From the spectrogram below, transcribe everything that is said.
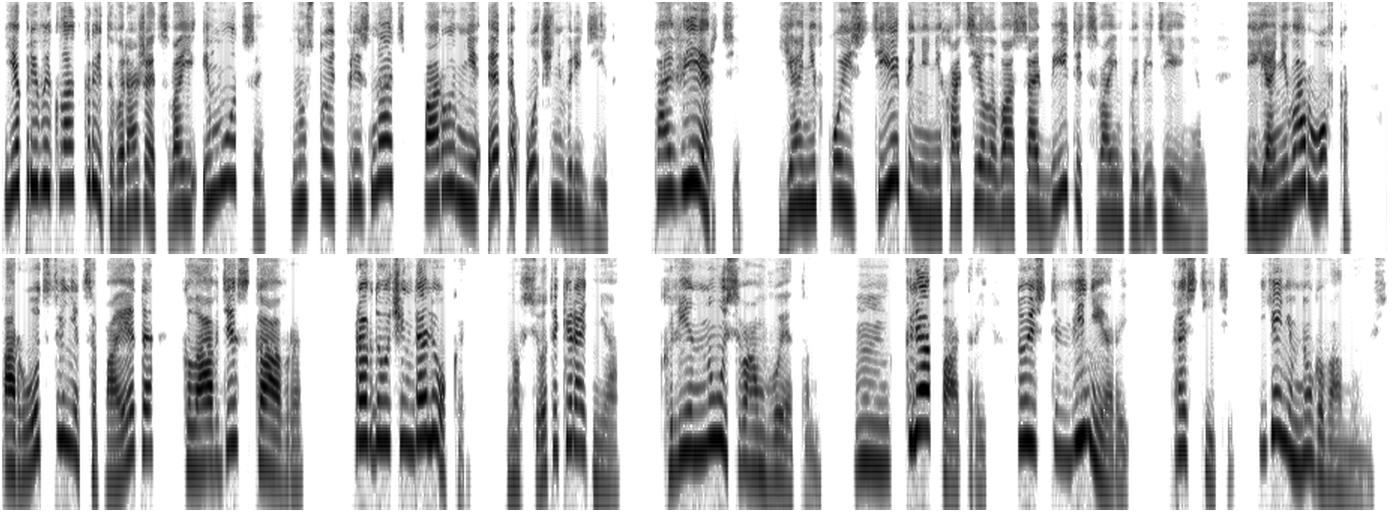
Я привыкла открыто выражать свои эмоции, но, стоит признать, порой мне это очень вредит. Поверьте, я ни в коей степени не хотела вас обидеть своим поведением, и я не воровка, а родственница поэта Клавдия Скавра. Правда, очень далекая, но все-таки родня. Клянусь вам в этом. М -м, Клеопатрой, то есть Венерой. Простите, я немного волнуюсь.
